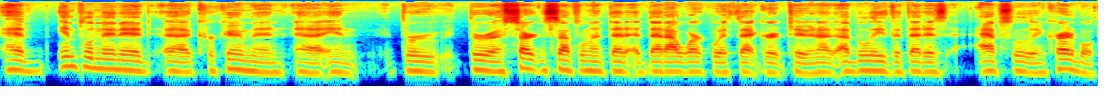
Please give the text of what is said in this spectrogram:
have implemented uh, curcumin uh, in through through a certain supplement that that I work with that group too, and I, I, believe that that is absolutely incredible.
